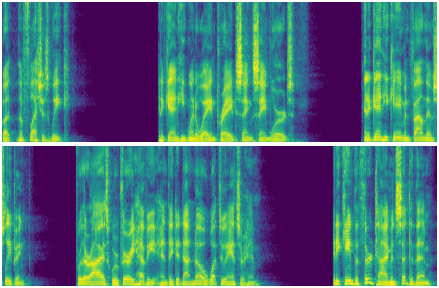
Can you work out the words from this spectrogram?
but the flesh is weak. And again he went away and prayed, saying the same words. And again he came and found them sleeping, for their eyes were very heavy, and they did not know what to answer him. And he came the third time and said to them,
